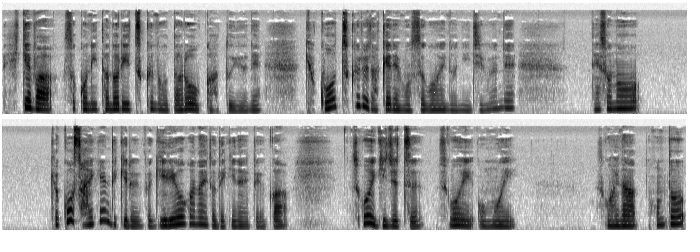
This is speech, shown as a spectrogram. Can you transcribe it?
弾けばそこにたどり着くのだろうかというね曲を作るだけでもすごいのに自分で、ね、その曲を再現できるやっぱ技量がないとできないというかすごい技術すごい思いすごいな本当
